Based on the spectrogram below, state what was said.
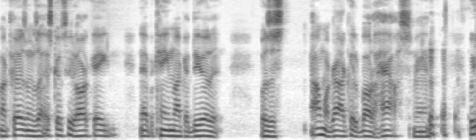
my cousin was like, let's go to the arcade. That became like a deal that was a, oh my God, I could have bought a house, man. we,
